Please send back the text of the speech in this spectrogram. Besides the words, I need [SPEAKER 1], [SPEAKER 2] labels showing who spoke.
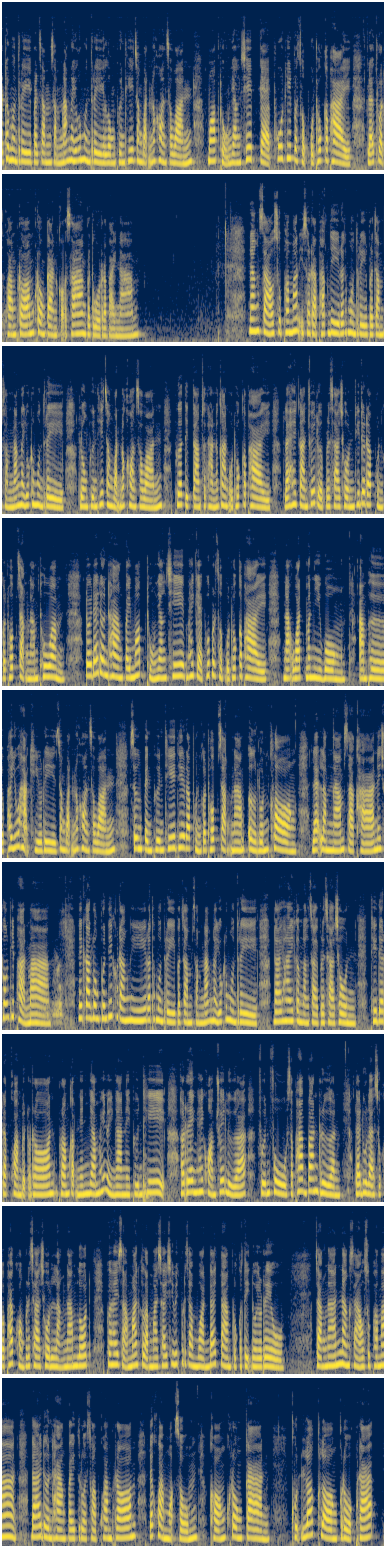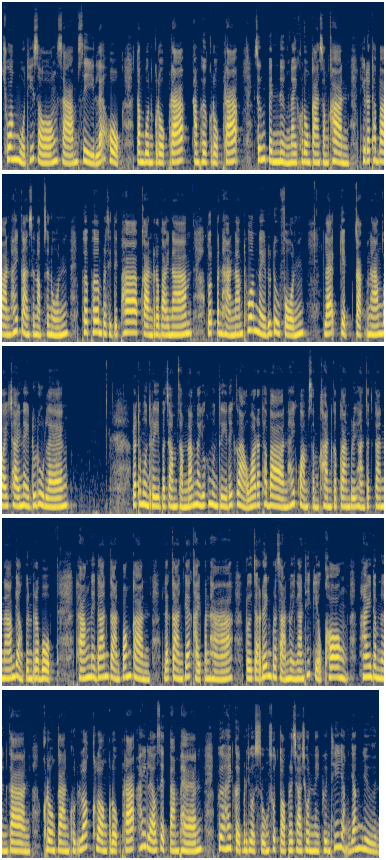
[SPEAKER 1] รัฐมนตรีประจำสำนักนายกรัฐมนตรีลงพื้นที่จังหวัดนครสวรรค์ มอบถุงยางชีพแก่ผู้ที่ประสบอุทกภัย และตรวจความพร้อมโครงการก่อสร้างประตูระบายน้ำ นางสาวสุภมาศอิสระพักดีรัฐมนตรีประจำสำนักนายกรัฐมนตรี ลงพื้นที่จังหวัดนครสวรรค์เพื่อติดตามสถานการณ์อุทกภัย และให้การช่วยเหลือประชาชนที่ได้รับผลกระทบจากน้ำท่วม โดยได้เดินทางไปมอบถุงยางชีพ ให้แก่ผู้ประสบอุทกภัย ณวัดมณีวงศ์อำเภอพยุหคีรี จังหวัดนครสวรรค์ ซึ่งเป็นพื้นที่ที่รับผลกระทบจากน้ำเอ่อล้นคลอง และลำน้ำสาขาในช่วงที่ผ่านมา ในการลงพื้นที่ครั้งนี้รัฐมนตรีประจำสำนักนายยกรัฐมนตรี ได้ให้กำลังใจประชาชนที่ได้รับความเดือดร้อน พร้อมกับเน้นย้ำให้หน่วยงานในพื้นที่ เร่งให้ความช่วยเหลือ ฟื้นฟู สภาพบ้านเรือน และดูแลสุขภาพของประชาชนหลังน้ำลด เพื่อให้สามารถกลับมาใช้ชีวิตประจำวันได้ตามปกติโดยเร็ว จากนั้นนางสาวสุภมาศได้เดินทางไปตรวจสอบความพร้อม และความเหมาะสมของโครงการ ขุดลอกคลองโกรกพระช่วงหมู่ที่ 2 3 4 และ 6 ตำบลโกรกพระอำเภอโกรกพระ ซึ่งเป็นหนึ่งในโครงการสำคัญที่รัฐบาลให้การสนับสนุน เพื่อเพิ่มประสิทธิภาพการระบายน้ำ ลดปัญหาน้ำท่วมในฤดูฝน และเก็บกักน้ำไว้ใช้ในฤดูแล้ง รัฐมนตรีประจำสำนักนายกรัฐมนตรีได้กล่าวว่ารัฐบาลให้ความสำคัญกับการบริหารจัดการน้ำอย่างเป็นระบบ ทั้งในด้านการป้องกัน และการแก้ไขปัญหา โดยจะเร่งประสานหน่วยงานที่เกี่ยวข้อง ให้ดำเนินการ โครงการขุดลอกคลองโกรกพระให้แล้วเสร็จตามแผน เพื่อให้เกิดประโยชน์สูงสุดต่อประชาชนในพื้นที่อย่างยั่งยืน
